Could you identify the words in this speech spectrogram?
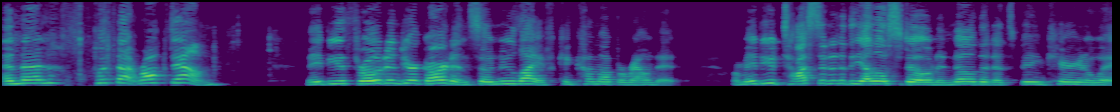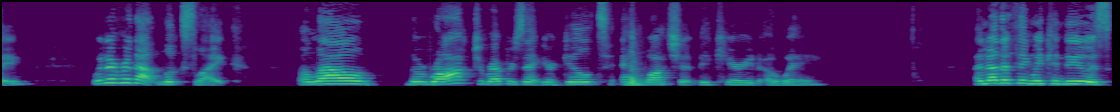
And then put that rock down Maybe you throw it into your garden so new life can come up around it. Or maybe you toss it into the Yellowstone and know that it's being carried away. Whatever that looks like, allow the rock to represent your guilt and watch it be carried away. Another thing we can do is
